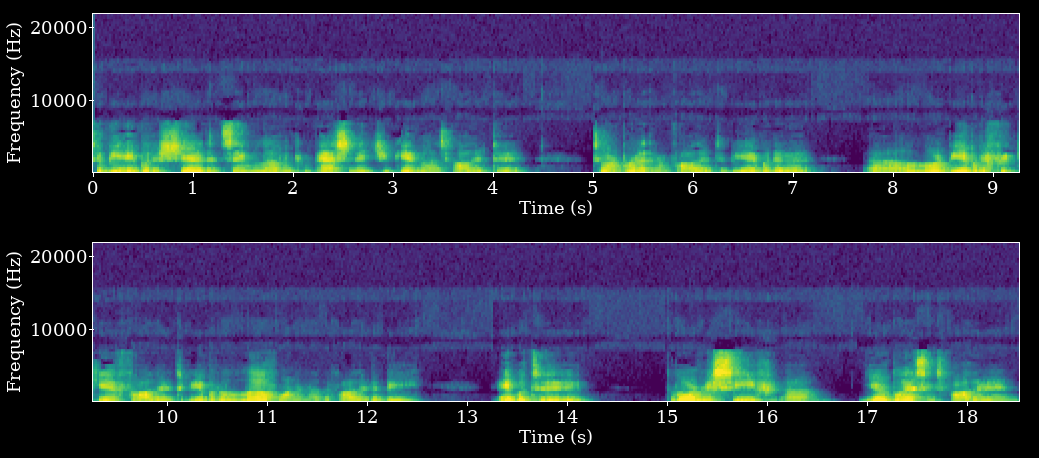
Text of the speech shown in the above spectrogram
to be able to share that same love and compassion that you give us, Father, to to our brethren, Father, to be able to, uh, Lord, be able to forgive, Father, to be able to love one another, Father, to be able to, to Lord, receive uh, your blessings, Father, and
